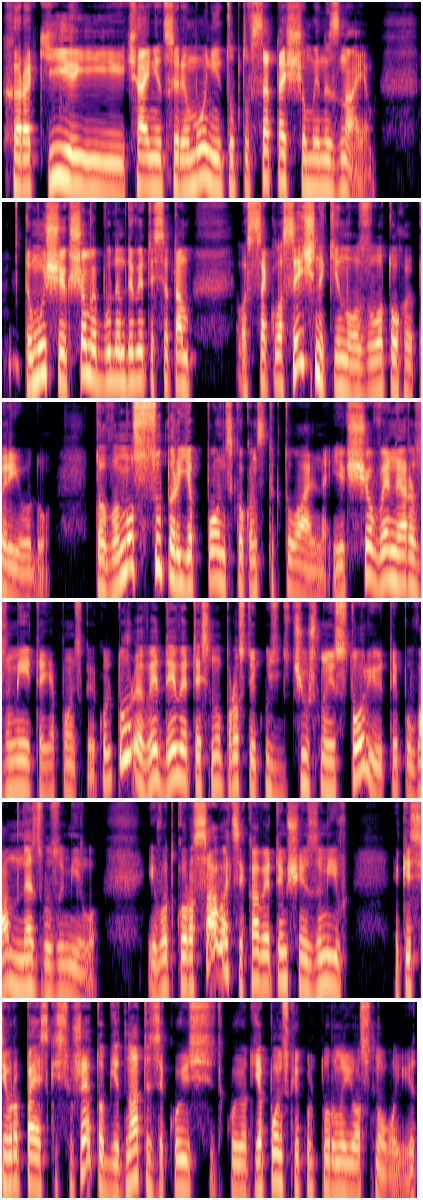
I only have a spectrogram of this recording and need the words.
харакірі, чайні церемонії, тобто все те, що ми не знаємо. Тому що якщо ми будемо дивитися там ось це класичне кіно золотого періоду, то воно супер японсько конструктуальне. І якщо ви не розумієте японської культури, ви дивитесь ну просто якусь дічушну історію, типу, вам не зрозуміло. І от Коросава цікавий тим, що він зумів якийсь європейський сюжет об'єднати з якоюсь такою от японською культурною основою.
